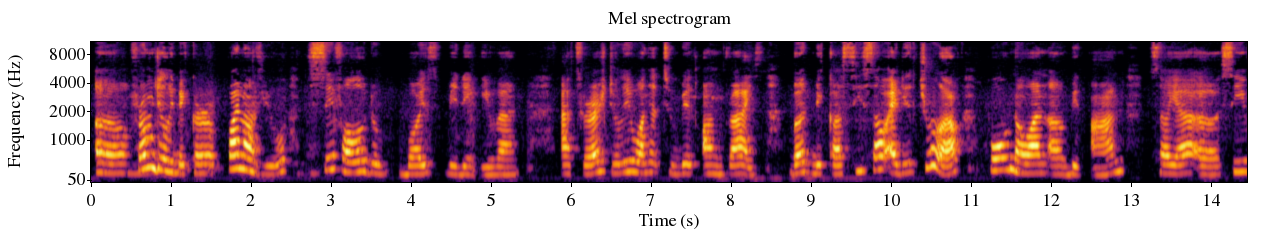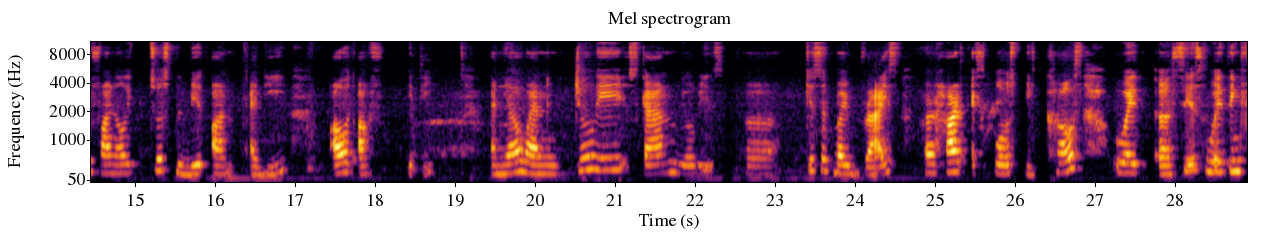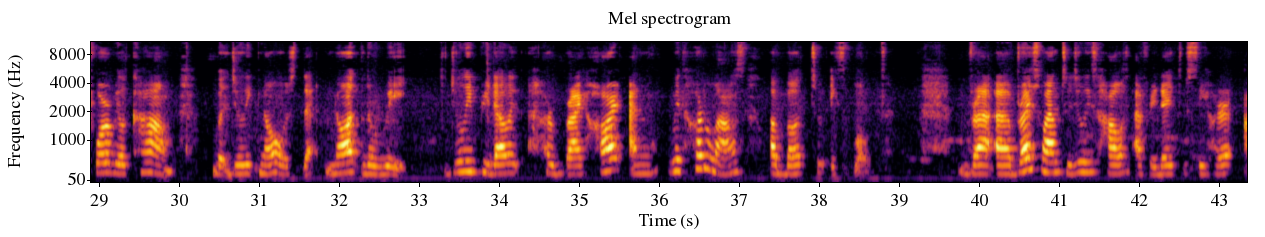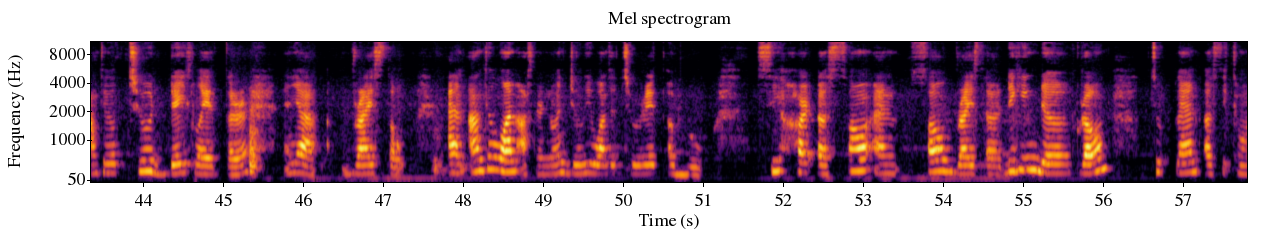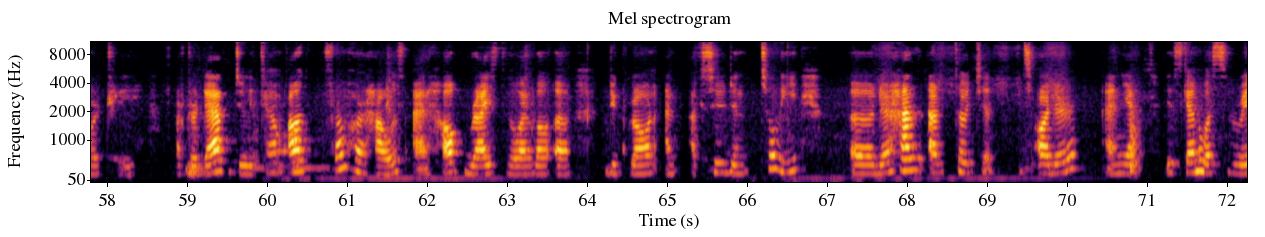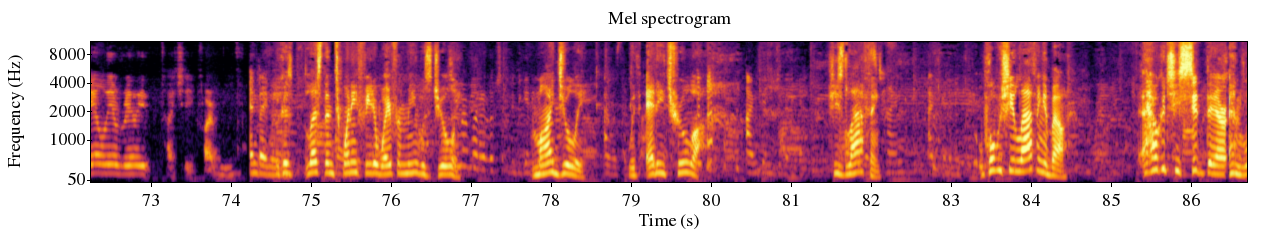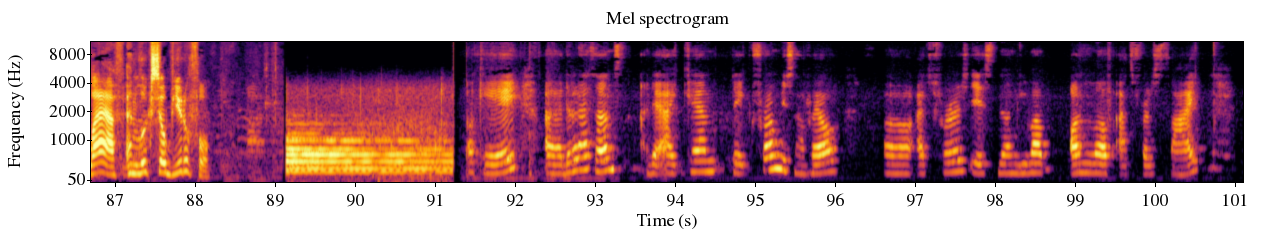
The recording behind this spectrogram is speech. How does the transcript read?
Uh, from Julie Baker's point of view, she followed the boys' bidding event. At first, Julie wanted to bid on Bryce, but because she saw Eddie Trulock, who no one uh, bid on, so yeah, uh, she finally chose to bid on Eddie out of pity. And yeah, when Julie Scan will be uh, kissed by Bryce, her heart explodes because what uh, she's waiting for will come. But Julie knows that not the way. Julie pedaled her bright heart and with her lungs about to explode. Bra uh, Bryce went to Julie's house every day to see her until two days later, and yeah, Bryce stopped. And until one afternoon, Julie wanted to read a book. She heard a song and saw Bryce uh, digging the ground to plant a sycamore tree. After that, Julie came out from her house and helped Bryce to level uh, the ground and accidentally uh, their hands are touched each other and yeah this scan was really really touchy for me And I mean, Because less than 20 feet away from me was Julie. remember what I looked at the beginning? My Julie. I was the With. Eddie Trulock. She's laughing. What was she laughing about? How could she sit there and laugh and look so beautiful? okay uh, the lessons that i can take from this novel uh, at first is don't give up on love at first sight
